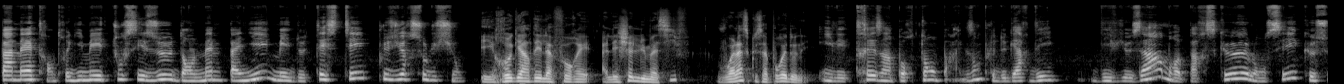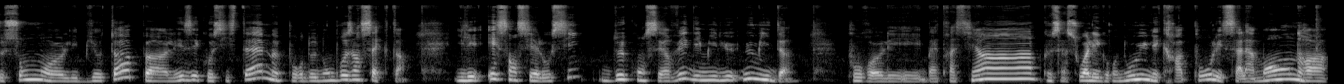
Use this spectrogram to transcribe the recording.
pas mettre entre guillemets tous ses œufs dans le même panier, mais de tester plusieurs solutions. Et regarder la forêt à l'échelle du massif, voilà ce que ça pourrait donner. Il est très important, par exemple, de garder des vieux arbres parce que l'on sait que ce sont euh, les biotopes, hein, les écosystèmes pour de nombreux insectes. Il est essentiel aussi de conserver des milieux humides pour euh, les batraciens, que ce soit les grenouilles, les crapauds, les salamandres.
